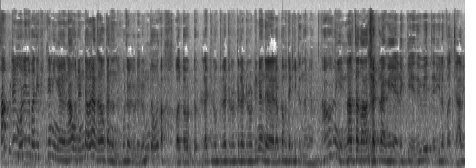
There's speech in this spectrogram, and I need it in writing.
சாப்பிட்டு மொழியில் பார்த்துட்டு இருக்கேன். நீங்கள் நான் ஒரு ரெண்டு ஹவர் அங்கே தான் உட்காந்துருந்தேன் கூட்டோட ரெண்டு ஹவர் லட்டு லட்டு லட்டு லட்டு லட்டு லட்டுன்னு அந்த லேப்டாப் தட்டிட்டு இருந்தாங்க. நான் என்னத்தை தான் தட்டுறாங்க? எனக்கு எதுவுமே தெரியலப்பா சாமி.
